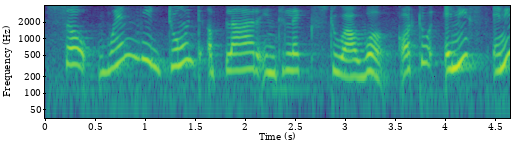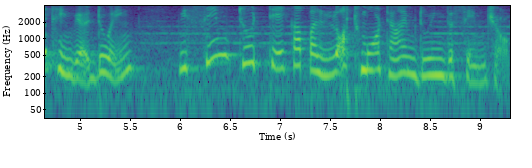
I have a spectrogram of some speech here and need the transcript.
So, when we do not apply our intellects to our work or to any anything we are doing, we seem to take up a lot more time doing the same job.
